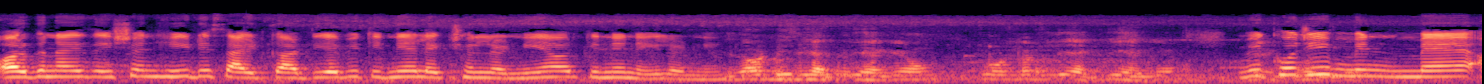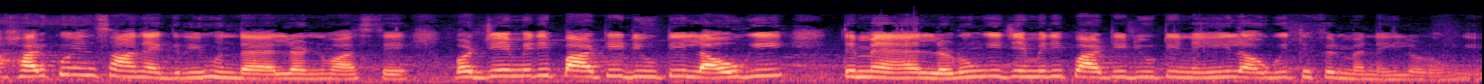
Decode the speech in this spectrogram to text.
ਆਰਗੇਨਾਈਜੇਸ਼ਨ ਹੀ ਡਿਸਾਈਡ ਕਰਦੀ ਹੈ ਵੀ ਕਿੰਨੇ ਇਲੈਕਸ਼ਨ ਲੜਨੀ ਹੈ ਔਰ ਕਿੰਨੇ ਨਹੀਂ ਲੜਨੀ। ਤੁਹਾਡੀ ਐਗਰੀ ਹੈਗੇ ਹੋ ਚੋਣ ਲੜਨ ਲਈ ਐਗਰੀ ਹੈਗੇ ਹੋ। ਵੇਖੋ ਜੀ ਮੈਨ- ਮੈਂ ਹਰ ਕੋਈ ਇਨਸਾਨ ਐਗਰੀ ਹੁੰਦਾ ਹੈ ਲੜਨ ਵਾਸਤੇ। ਬਟ ਜੇ ਮੇਰੀ ਪਾਰਟੀ ਡਿਊਟੀ ਲਾਊਗੀ ਤੇ ਮੈਂ ਲੜੂੰਗੀ ਜੇ ਮੇਰੀ ਪਾਰਟੀ ਡਿਊਟੀ ਨਹੀਂ ਲਾਊਗੀ ਤੇ ਫਿਰ ਮੈਂ ਨਹੀਂ ਲੜੂੰਗੀ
